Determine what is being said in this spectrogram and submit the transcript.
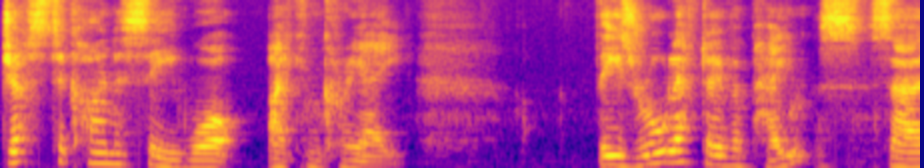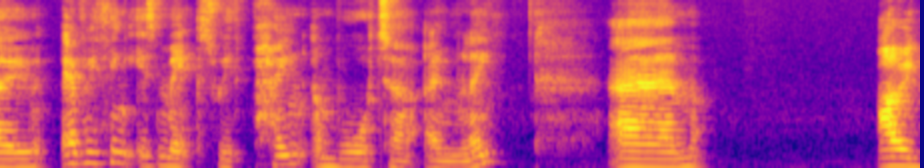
just to kind of see what I can create. These are all leftover paints so everything is mixed with paint and water only. Um, I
